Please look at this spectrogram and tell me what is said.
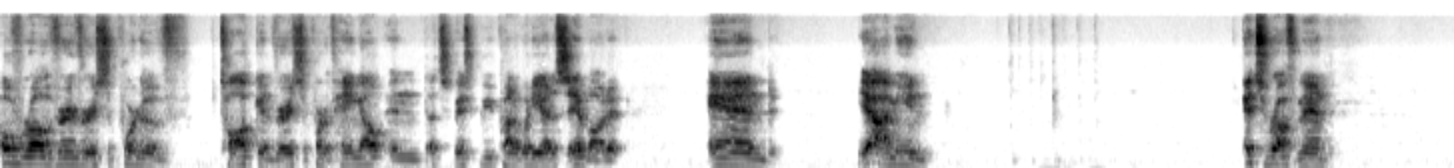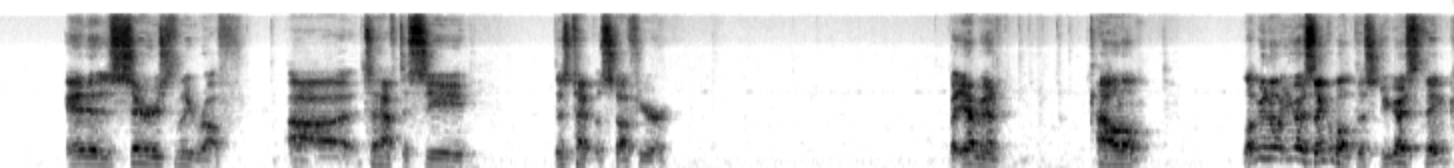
overall a very, very supportive talk and very supportive hangout. And that's basically kind of what he had to say about it. And yeah, I mean, it's rough, man. It is seriously rough uh, to have to see this type of stuff here. But yeah, man, I don't know let me know what you guys think about this. Do you guys think?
